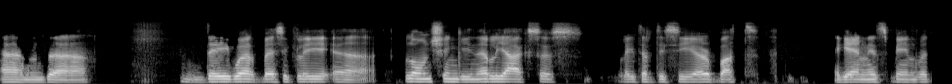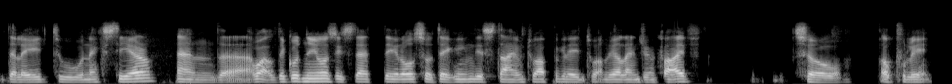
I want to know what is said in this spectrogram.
and uh, they were basically uh, launching in early access later this year, but again, it's been delayed to next year. And uh, well, the good news is that they're also taking this time to upgrade to Unreal Engine 5. So hopefully,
